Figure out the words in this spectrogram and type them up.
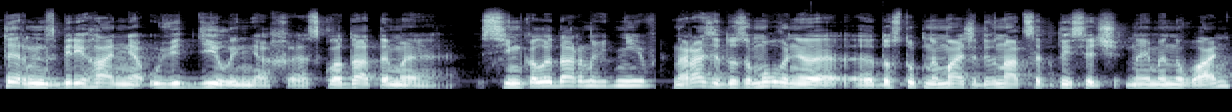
Термін зберігання у відділеннях е, складатиме 7 календарних днів. Наразі до замовлення е, доступно майже 12 тисяч найменувань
